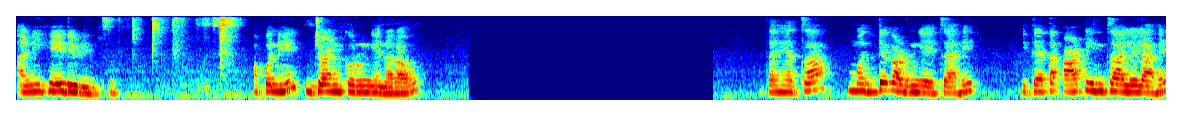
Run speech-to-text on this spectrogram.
आणि हे दीड इंच. आपण हे जॉईन करून घेणार आहोत. आता ह्याचा मध्य काढून घ्यायचा आहे. इथे आता आठ इंच आलेला आहे.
